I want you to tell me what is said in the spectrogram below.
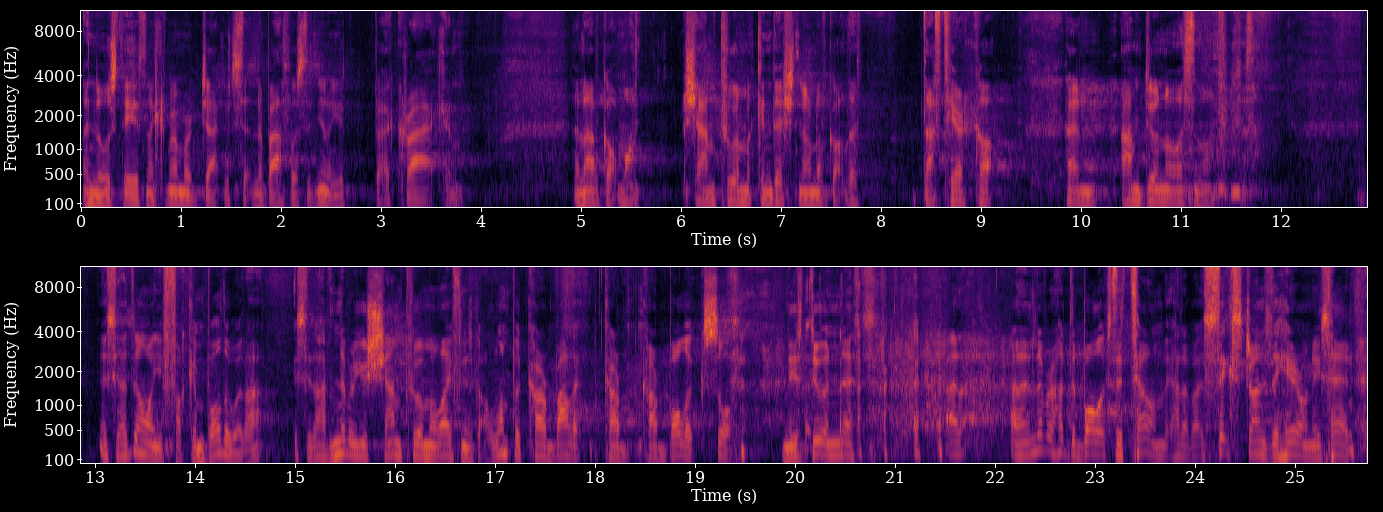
in those days, and I can remember Jack would sit in the bath and, you know, you bit of crack, and and I've got my shampoo and my conditioner, and I've got the daft haircut, and I'm doing all this, and I'm, he said, I don't know why you fucking bother with that. He said, I've never used shampoo in my life, and he's got a lump of carbolic, carb, carbolic soap, and he's doing this. and, and I never had the bollocks to tell him that he had about six strands of hair on his head.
